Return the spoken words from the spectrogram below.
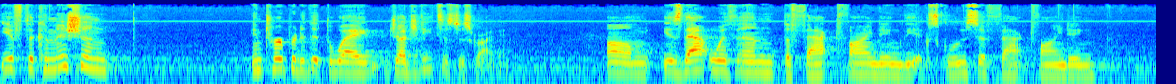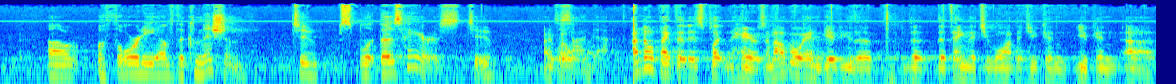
if the commission interpreted it the way Judge Dietz is describing, um, is that within the fact-finding, the exclusive fact-finding uh, authority of the commission to split those hairs, to right, well, decide that? I don't think that it's splitting hairs, and I'll go ahead and give you the, the, the thing that you want that you can, you can, uh,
